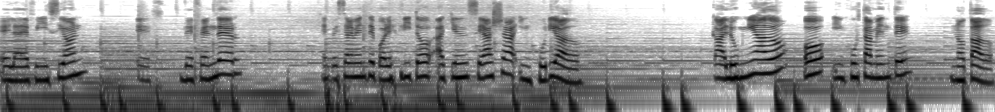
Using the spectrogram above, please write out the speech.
eh, la definición es defender, especialmente por escrito, a quien se haya injuriado, calumniado o injustamente notado.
